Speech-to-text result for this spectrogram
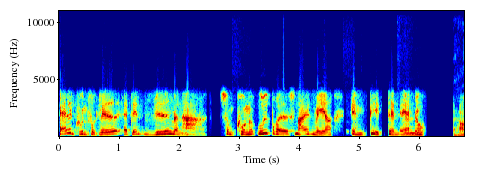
alle kunne få glæde af den viden, man har, som kunne udbredes meget mere, end det, den er nu. ja.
